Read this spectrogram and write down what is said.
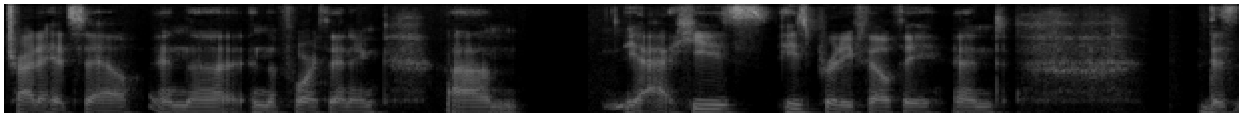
try to hit Sale in the in the fourth inning. Um, yeah, he's he's pretty filthy and this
